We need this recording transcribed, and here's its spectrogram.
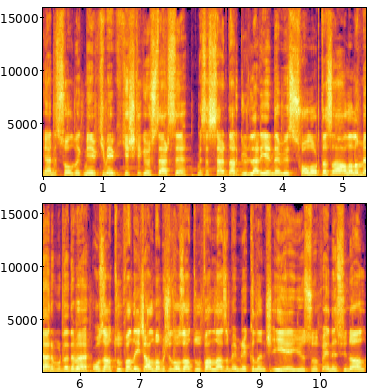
Yani sol bek mevki mevki keşke gösterse. Mesela Serdar Gürler yerine bir sol orta saha alalım yani burada değil mi? Ozan Tufan'ı hiç almamışız. Ozan Tufan lazım. Emre Kılınç iyi. Yusuf, Enes Ünal.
